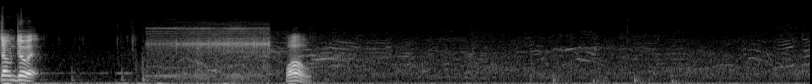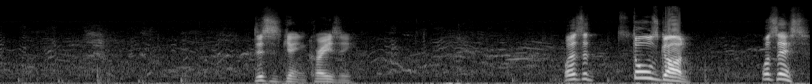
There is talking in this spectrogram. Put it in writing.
Don't do it. Whoa. This is getting crazy. Where's the stool's gone? What's this?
